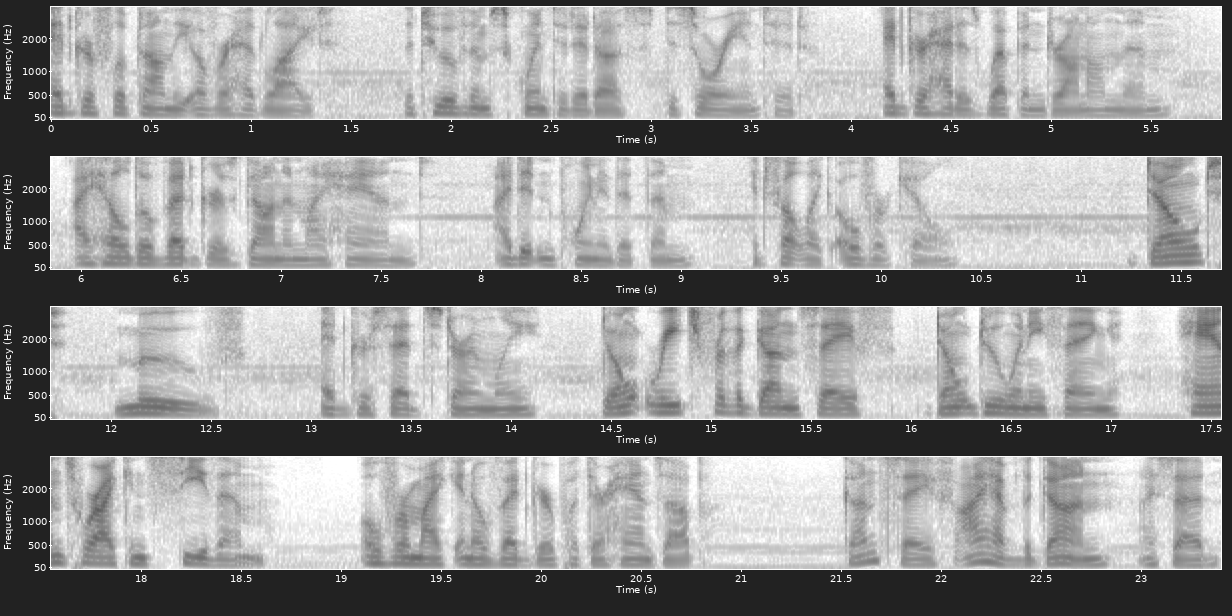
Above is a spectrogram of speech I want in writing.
Edgar flipped on the overhead light. The two of them squinted at us, disoriented. Edgar had his weapon drawn on them. I held Ovedgar's gun in my hand. I didn't point it at them. It felt like overkill. Don't move, Edgar said sternly. Don't reach for the gun safe. Don't do anything. Hands where I can see them. Overmike and Ovedgar put their hands up. Gun safe? I have the gun, I said.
